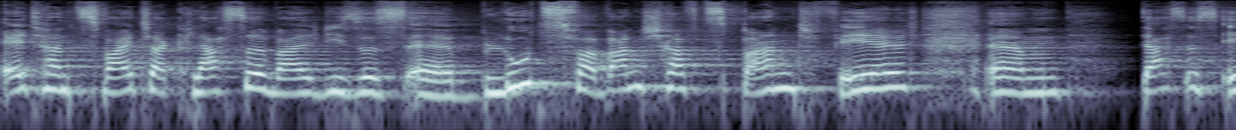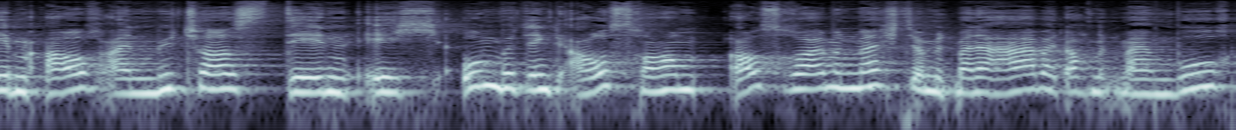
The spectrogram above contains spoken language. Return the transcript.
Eltern zweiter Klasse, weil dieses äh, Blutsverwandtschaftsband fehlt. Ähm, das ist eben auch ein Mythos, den ich unbedingt ausraum, ausräumen möchte mit meiner Arbeit, auch mit meinem Buch.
